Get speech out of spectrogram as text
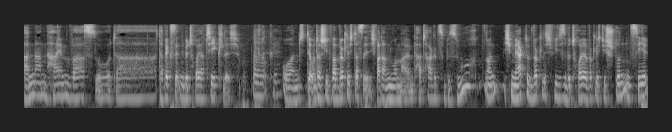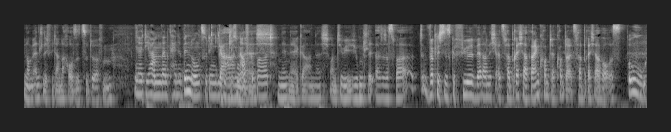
anderen Heim war es so, da, da wechselten die Betreuer täglich. Ah, okay. Und der Unterschied war wirklich, dass ich, ich war dann nur mal ein paar Tage zu Besuch und ich merkte wirklich, wie diese Betreuer wirklich die Stunden zählten, um endlich wieder nach Hause zu dürfen. Ja, die haben dann keine Bindung zu den Jugendlichen aufgebaut. Nee, nee, gar nicht. Und die Jugendlichen, also das war wirklich dieses Gefühl, wer da nicht als Verbrecher reinkommt, der kommt da als Verbrecher raus. Uh.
